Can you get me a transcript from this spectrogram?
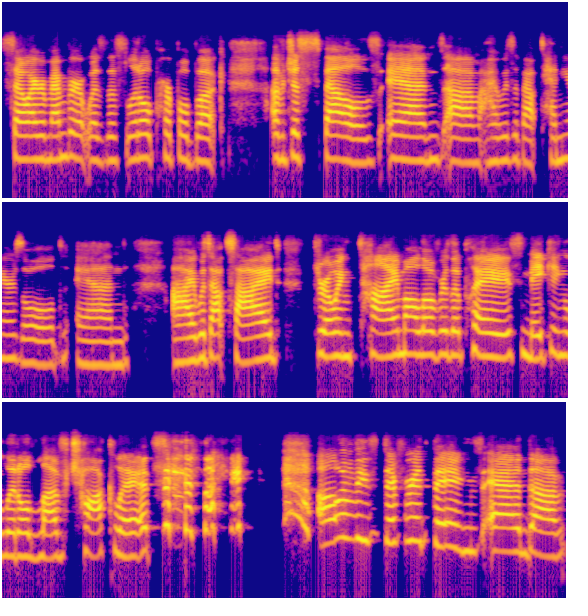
So I remember it was this little purple book of just spells. And um, I was about 10 years old and I was outside throwing thyme all over the place, making little love chocolates, like all of these different things. And um,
